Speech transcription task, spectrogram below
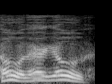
Oh, there he goes.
